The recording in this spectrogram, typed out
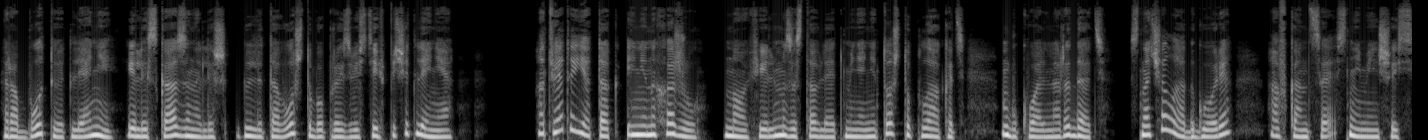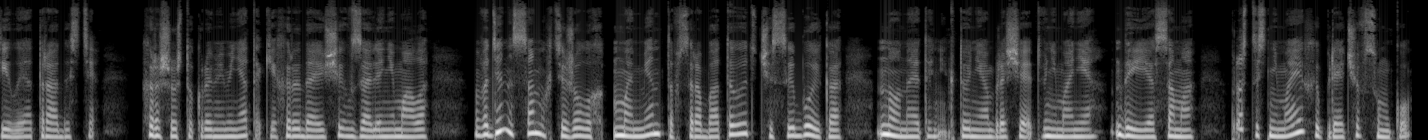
Работают ли они или сказаны лишь для того, чтобы произвести впечатление? Ответа я так и не нахожу, но фильм заставляет меня не то что плакать, буквально рыдать. Сначала от горя, а в конце с не меньшей силой от радости. Хорошо, что кроме меня таких рыдающих в зале немало — в один из самых тяжелых моментов срабатывают часы Бойко, но на это никто не обращает внимания, да и я сама. Просто снимаю их и прячу в сумку.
